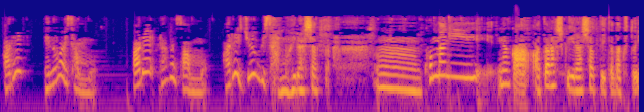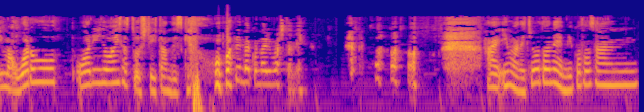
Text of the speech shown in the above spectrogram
あれ ?NY さんも。あれ？ラベさんも。あれ？準備さんもいらっしゃった。うん、こんなになんか新しくいらっしゃっていただくと、今終わろう、終わりの挨拶をしていたんですけど、終われなくなりましたね。はい、今ね、ちょうどね、みことさん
